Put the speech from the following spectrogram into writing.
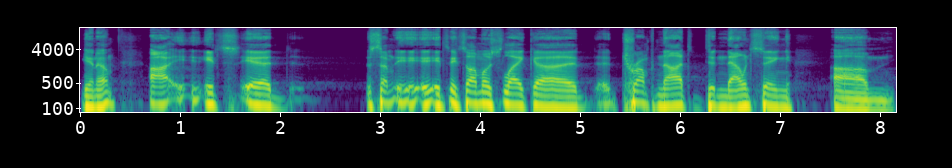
you know. Uh, it's it, some. It's it's almost like uh, Trump not denouncing um,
